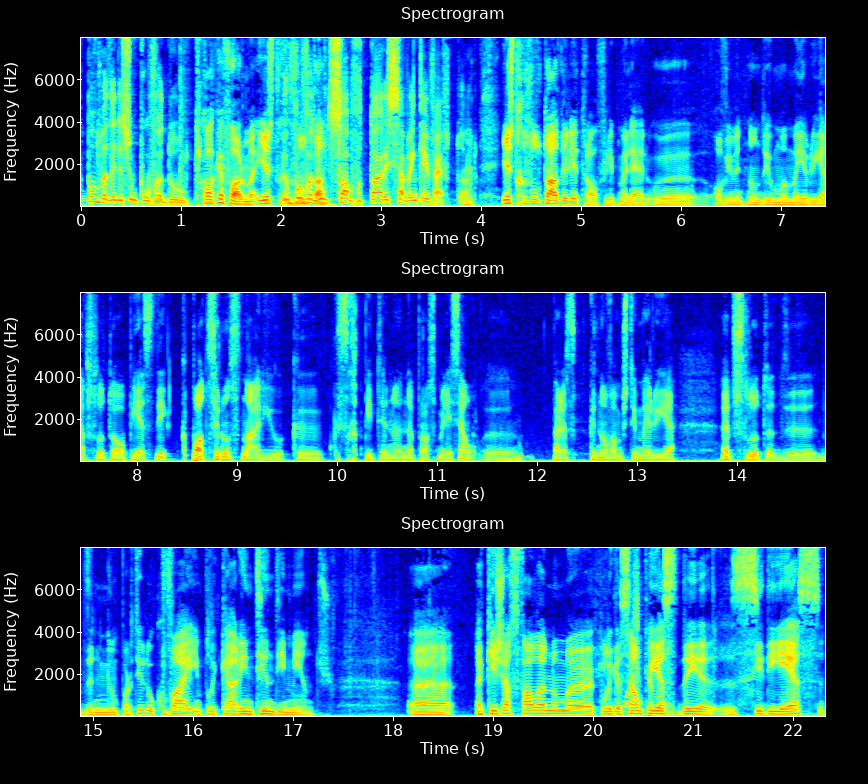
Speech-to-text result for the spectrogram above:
o povo madeirense é um povo adulto. De qualquer forma, este resultado... O povo adulto sabe votar e sabem quem vai votar. Este resultado eleitoral, Filipe Malheiro, uh, obviamente não deu uma maioria absoluta ao PSD, que pode ser um cenário que, que se repita na, na próxima eleição. Uh, parece que não vamos ter maioria absoluta de, de nenhum partido, o que vai implicar entendimentos. Uh, aqui já se fala numa coligação PSD-CDS.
